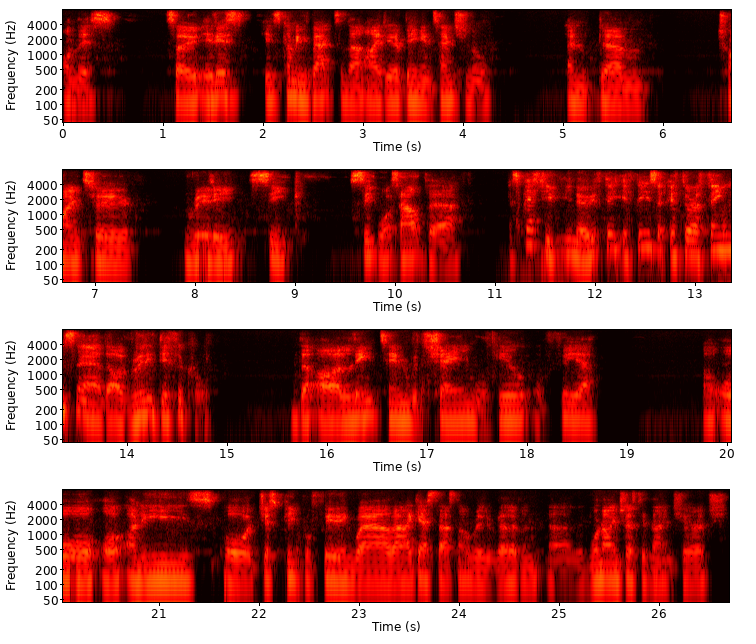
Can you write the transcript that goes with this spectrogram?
on this so it is it's coming back to that idea of being intentional and um, trying to really seek seek what's out there especially you know if, the, if these are, if there are things there that are really difficult that are linked in with shame or guilt or fear or, or unease or just people feeling well i guess that's not really relevant. Uh, we're not interested in that in church.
